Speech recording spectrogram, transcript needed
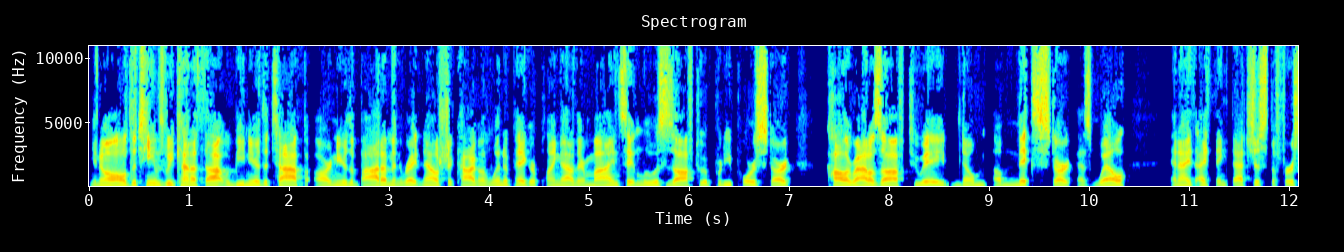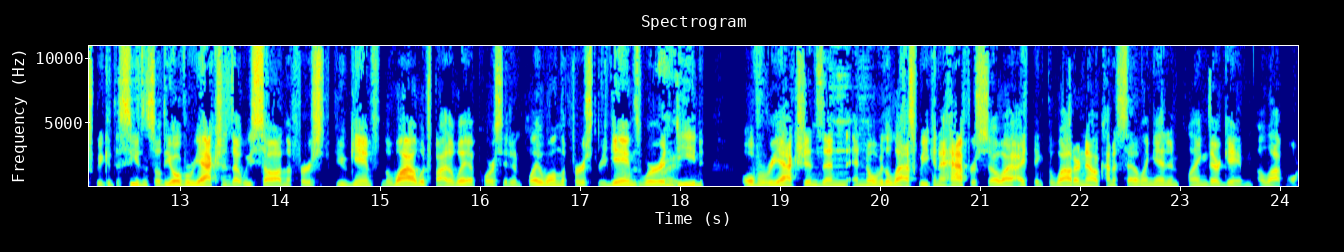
You know, all the teams we kind of thought would be near the top are near the bottom. And right now, Chicago and Winnipeg are playing out of their mind. St. Louis is off to a pretty poor start. Colorado's off to a you know a mixed start as well. And I, I, think that's just the first week of the season. So the overreactions that we saw in the first few games from the Wild, which by the way, of course, they didn't play well in the first three games, were right. indeed overreactions. And and over the last week and a half or so, I, I, think the Wild are now kind of settling in and playing their game a lot more.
